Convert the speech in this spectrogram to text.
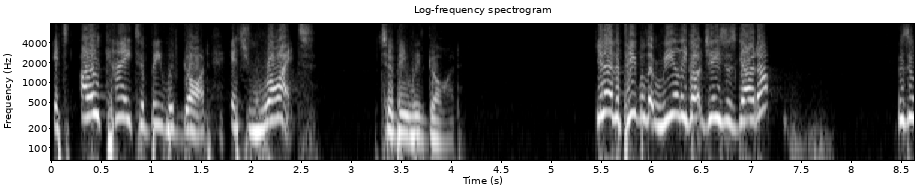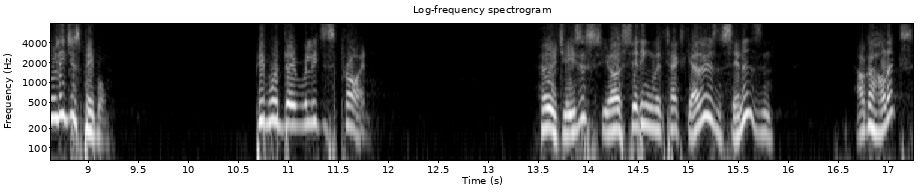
It's okay to be with God. It's right to be with God. You know the people that really got Jesus goat up? It was the religious people. People with their religious pride. Who, Jesus? You're sitting with tax gatherers and sinners and alcoholics?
